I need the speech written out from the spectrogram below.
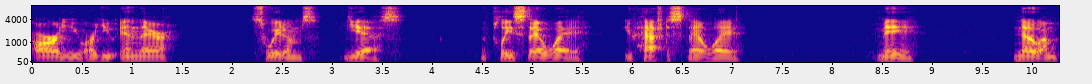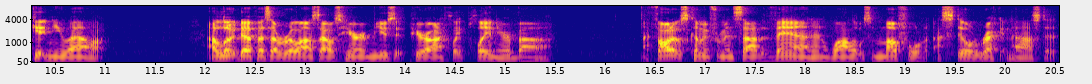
are you? Are you in there? Sweetums, yes. But please stay away. You have to stay away. Me. No, I'm getting you out. I looked up as I realized I was hearing music periodically play nearby. I thought it was coming from inside the van, and while it was muffled, I still recognized it.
